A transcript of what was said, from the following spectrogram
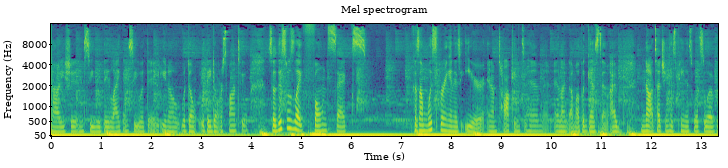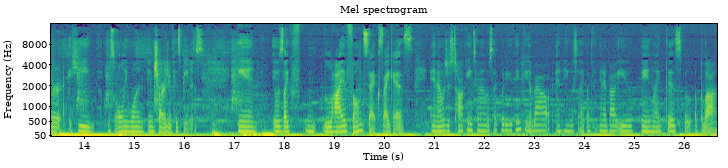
naughty shit and see what they like and see what they you know what don't what they don't respond to so this was like phone sex because i'm whispering in his ear and i'm talking to him and, and like i'm up against him i'm not touching his penis whatsoever he was the only one in charge of his penis and it was like live phone sex i guess and I was just talking to him. I was like, "What are you thinking about?" And he was like, "I'm thinking about you being like this, blah blah."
